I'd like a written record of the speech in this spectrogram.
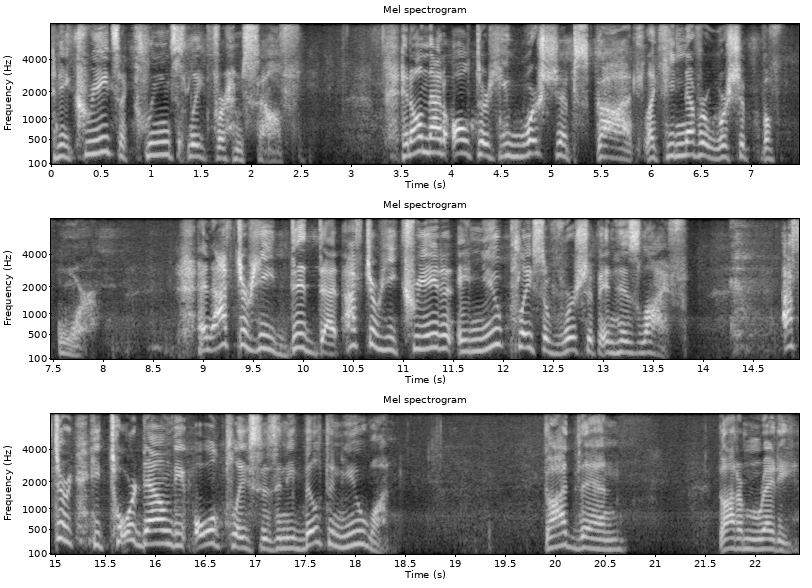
And he creates a clean slate for himself. And on that altar, he worships God like he never worshiped before. And after he did that, after he created a new place of worship in his life, after he tore down the old places and he built a new one, God then got him ready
